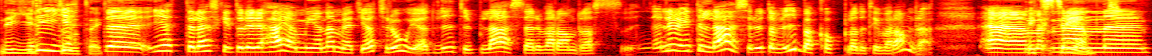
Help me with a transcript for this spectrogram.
Det är Det är jätte, jätteläskigt och det är det här jag menar med att jag tror ju att vi typ läser varandras, eller inte läser utan vi är bara kopplade till varandra. Ehm, Extremt. Men eh,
